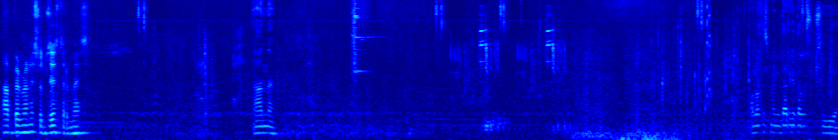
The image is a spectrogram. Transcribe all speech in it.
Α, πρέπει να είναι στο Jester μέσα. Α, ναι. Άμα θες μανιτάρια τα έχω στο ψυγείο.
